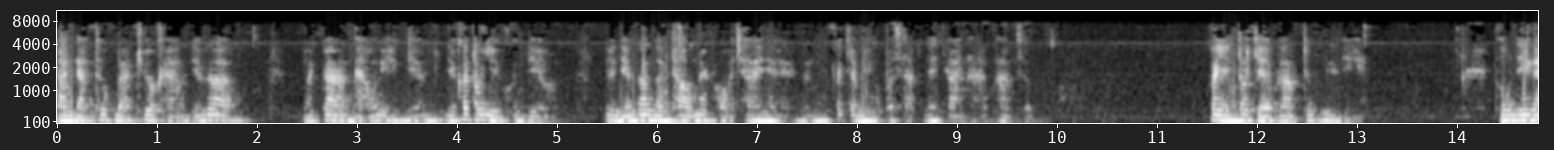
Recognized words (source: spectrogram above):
การดับทุกแบบชั่วคราว เดี๋ยวก็มันก็เหงาอีกเดี๋ยวเดี๋ยวก็ต้องอยู่คนเดียวเดี๋ยวก็เงินทองไม่พอใช้เนี่ยมันก็จะมีอุปสรรคในการหาความสุข ก็ยังต้องเจอความทุกข์อยู่ดีพวกนี้ไง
